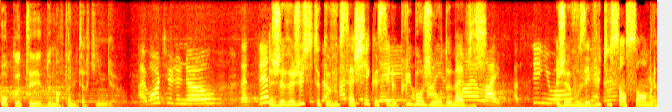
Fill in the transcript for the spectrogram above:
aux côtés de Martin Luther King. Je veux juste que vous sachiez que c'est le plus beau jour de ma vie. Je vous ai vus tous ensemble,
